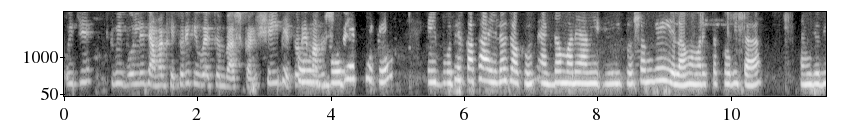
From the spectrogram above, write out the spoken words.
ওই যে তুমি বললে যে আমার ভেতরে কেউ একজন বাস করে সেই ভেতরের মানুষ থেকে এই বোধের কথা এলো যখন একদম মানে আমি এই প্রসঙ্গেই এলাম আমার একটা কবিতা আমি যদি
